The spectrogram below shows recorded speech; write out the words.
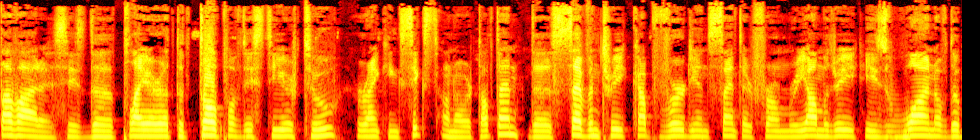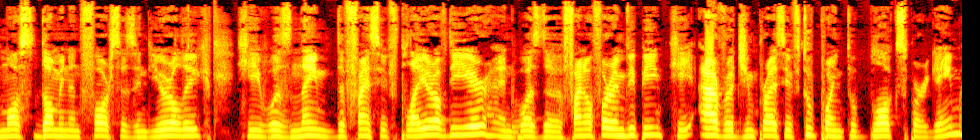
Tavares is the player at the top of this tier too, ranking sixth on our top 10. The 7-3 Cape Verdean center from Real Madrid is one of the most dominant forces in the EuroLeague. He was named Defensive Player of the Year and was the Final Four MVP. He averaged impressive 2.2 blocks per game,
